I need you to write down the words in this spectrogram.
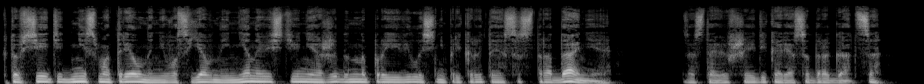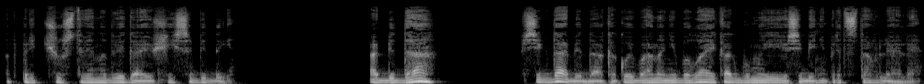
кто все эти дни смотрел на него с явной ненавистью, неожиданно проявилось неприкрытое сострадание, заставившее дикаря содрогаться от предчувствия надвигающейся беды. А беда — всегда беда, какой бы она ни была и как бы мы ее себе не представляли.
